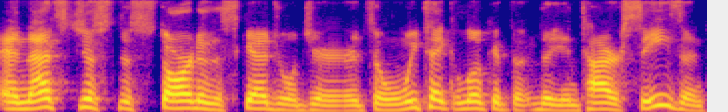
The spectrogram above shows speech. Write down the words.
And that's just the start of the schedule, Jared. So when we take a look at the, the entire season,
